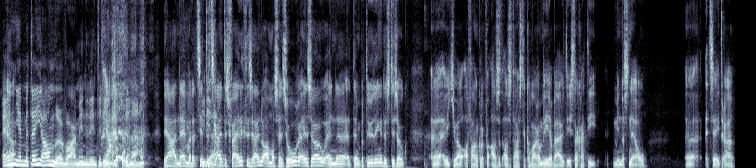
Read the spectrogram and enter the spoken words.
En Ja. je hebt meteen je handen warm in de winter, ik, daarna. Ja, nee, maar dat zit, het schijnt dus veilig te zijn door allemaal sensoren en zo en eh, temperatuurdingen. Dus het is ook, eh, weet je wel, afhankelijk van als het, als het hartstikke warm weer buiten is, dan gaat die minder snel, eh et cetera.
